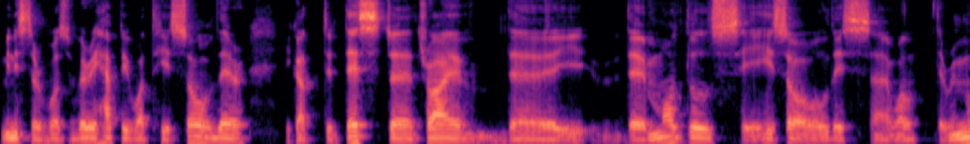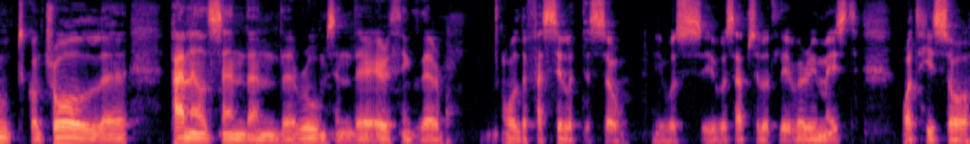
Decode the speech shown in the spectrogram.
minister was very happy what he saw there. He got to test uh, drive the the models. He, he saw all this uh, well the remote control uh, panels and and the rooms and the, everything there, all the facilities. So he was he was absolutely very amazed what he saw.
